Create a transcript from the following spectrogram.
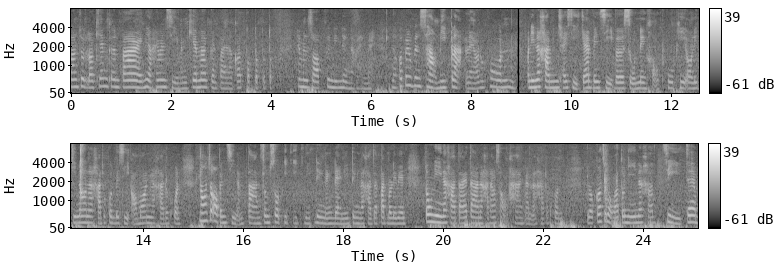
บางจุดเราเข้มเกินไปไม่อยากให้มันสีมันเข้มมากเกินไปแล้วก็ตบตบตบตบ ให้มันซอฟขึ้นนิดนึงนะคะเห็นไหมแล้วก็ไปดูเป็นสาวมีกระแล้วทุกคน วันนี้นะคะมินใช้สีแก้มเป็นสีเบอร์01ของ 2P Original นะคะ ทุกคนเป็นสีอัลมอนด์นะคะ ทุกคนน้องจะออกเป็นสีน้ำตาลส้มๆอีกอีกนิดนึงแดงๆนิดนึงนะคะ จะปัดบริเวณตรงนี้นะคะใต้ตานะคะ ทั้งสองข้างกันนะคะ ทุกคนแล้วก็จะบอกว่าตัวนี้นะคะ สีแจ่ม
